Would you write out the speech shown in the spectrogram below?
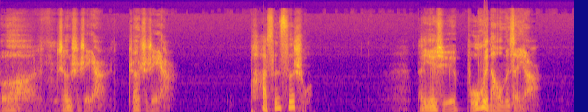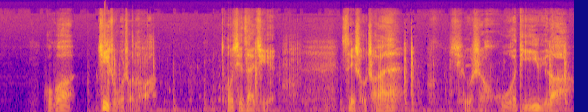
哦，正是这样，正是这样。帕森斯说：“他也许不会拿我们怎样。不过，记住我说的话，从现在起，这艘船就是活地狱了。”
